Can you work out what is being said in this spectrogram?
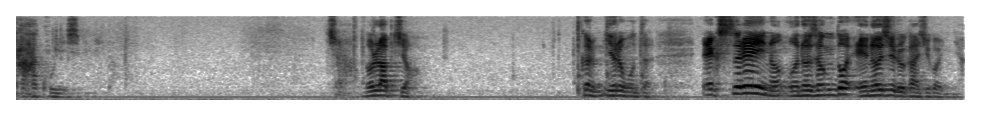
다 구해집니다. 자, 놀랍죠? 그럼 여러분들 엑스레이는 어느 정도 에너지를 가지고 있냐?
